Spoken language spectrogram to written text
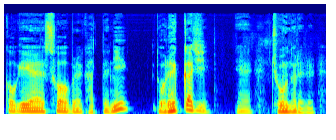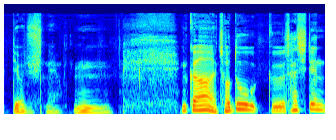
거기에 수업을 갔더니 노래까지 예, 좋은 노래를 띄워주시네요. 음. 그러니까 저도 그 사실은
